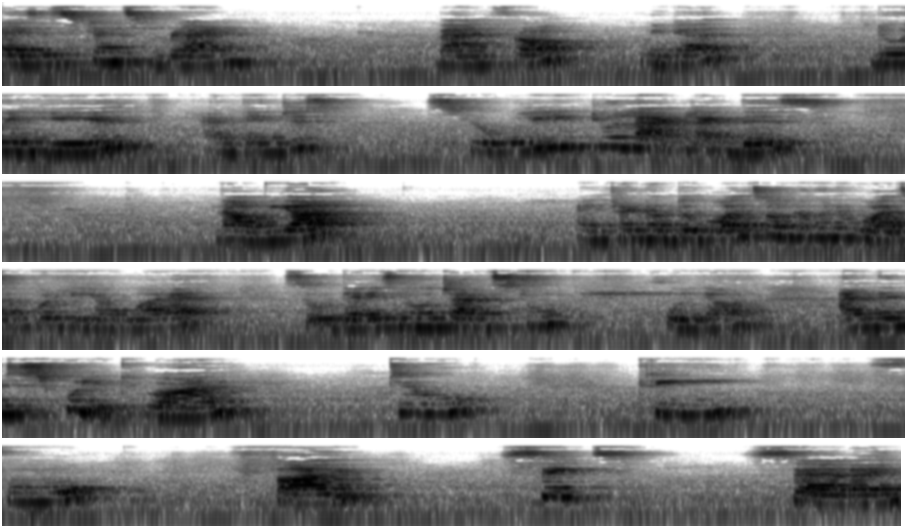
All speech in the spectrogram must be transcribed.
resistance brand band from middle do inhale and then just slowly lift your leg like this now we are in front of the wall so हम लोगों ने वॉल सपोर्ट लिया हुआ है। So there is no chance to fall down and then just full it one two three four five सिक्स सेवन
